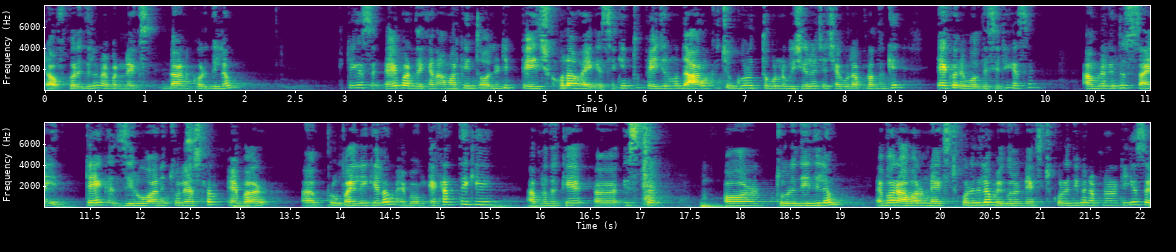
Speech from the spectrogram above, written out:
টপ করে দিলাম, এবার নেক্সট ডান করে দিলাম। ঠিক আছে? এবার দেখেন, আমার কিন্তু অলরেডি পেজ খোলা হয়ে গেছে। কিন্তু পেজের মধ্যে আরও কিছু গুরুত্বপূর্ণ বিষয় রয়েছে, সেগুলো আপনাদেরকে এখনই বলতেছি, ঠিক আছে? আমরা কিন্তু সাইড টেক জিরো ওয়ানে চলে আসলাম। এবার প্রোফাইলে গেলাম এবং এখান থেকে আপনাদেরকে স্টার্ট অর টুরে দিয়ে দিলাম। এবার আবার নেক্সট করে দিলাম। এগুলো নেক্সট করে দিবেন আপনারা, ঠিক আছে?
